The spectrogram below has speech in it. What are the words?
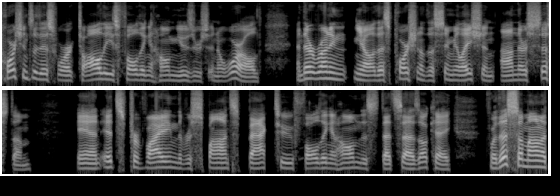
portions of this work to all these folding at home users in the world. And they're running, you know, this portion of the simulation on their system. And it's providing the response back to folding at home this, that says, okay, for this amount of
